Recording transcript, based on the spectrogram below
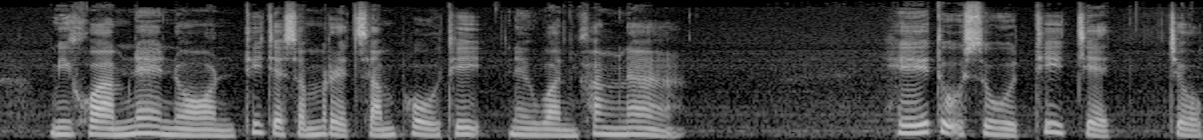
ำมีความแน่นอนที่จะสำเร็จสัมโพธิในวันข้างหน้า เหตุสูตรที่เจ็ดจบ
